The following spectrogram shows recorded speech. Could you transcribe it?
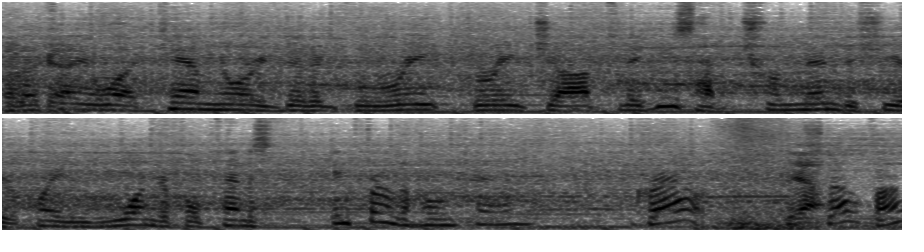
But Okay. I tell you what, Cam Norrie did a great, great job today. He's had a tremendous year playing wonderful tennis in front of the hometown crowd. Good Yeah. stuff, huh?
